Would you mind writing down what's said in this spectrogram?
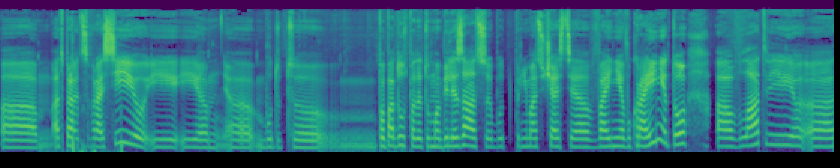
отправятся в Россию и, и будут попадут под эту мобилизацию, будут принимать участие в войне в Украине, то э, в Латвии, э,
